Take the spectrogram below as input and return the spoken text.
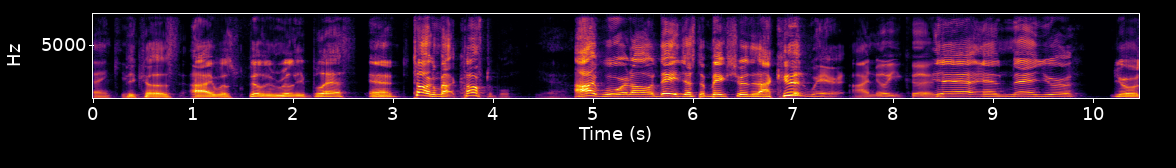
Thank you. because I was feeling really blessed and talking about comfortable. yeah. I wore it all day just to make sure that I could wear it. I knew you could. Yeah, and man, you're you're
